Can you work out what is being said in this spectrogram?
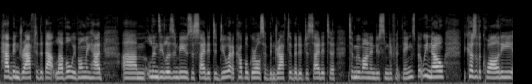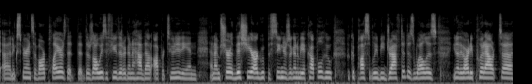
have been drafted at that level. We've only had um, Lindsi Lisonbee, who's decided to do it. A couple girls have been drafted, but have decided to, to move on and do some different things. But we know because of the quality uh, and experience of our players that, that there's always a few that are going to have that opportunity. And, and I'm sure this year our group of seniors are going to be a couple who, who could possibly be drafted, as well as, you know, they've already put out uh,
